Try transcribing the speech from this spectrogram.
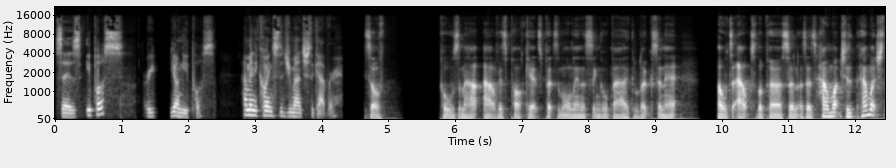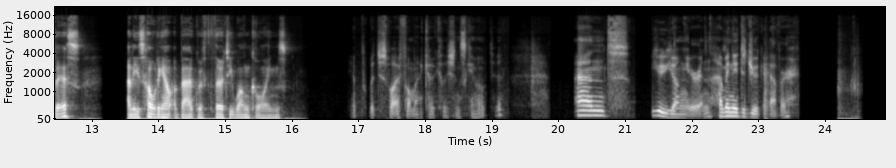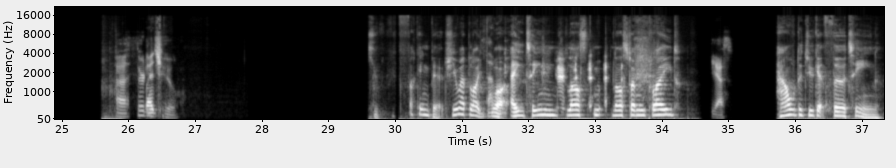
says, Ipos, or young Ipos, how many coins did you manage to gather? He sort of pulls them out, out of his pockets, puts them all in a single bag, looks in it, holds it out to the person, and says, "How much is how much this?" And he's holding out a bag with thirty-one coins. Yep, which is what I thought my calculations came out to. And you, young Aaron, how many did you gather? uh, thirty-two. You fucking bitch! You had like That what one. eighteen last last time you played. Yes. How did you get thirteen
